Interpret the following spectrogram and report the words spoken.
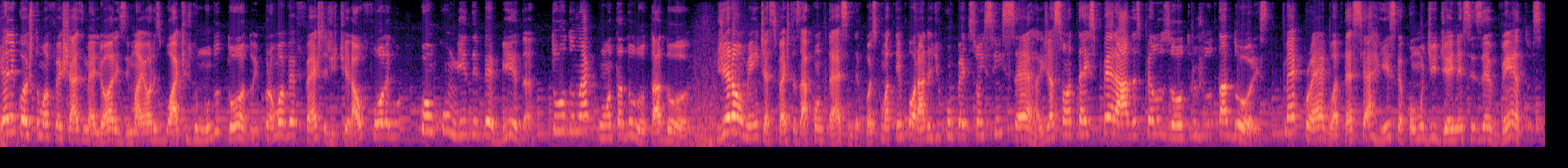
Ele costuma fechar as melhores e maiores boates do mundo todo e promover festas de tirar o fôlego com comida e bebida, tudo na conta do lutador. Geralmente as festas acontecem depois que uma temporada de competições se encerra e já são até esperadas pelos outros lutadores. McGregor até se arrisca como DJ nesses eventos.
